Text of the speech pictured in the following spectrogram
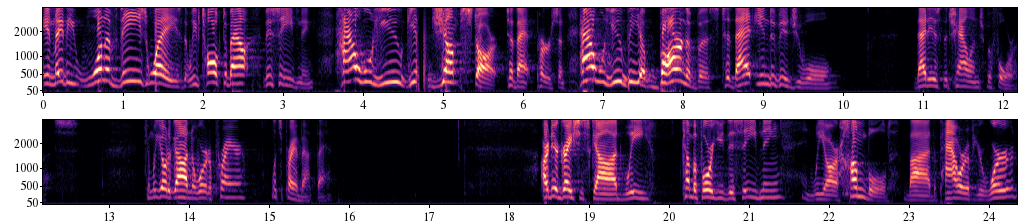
In maybe one of these ways that we've talked about this evening, how will you give a jump start to that person? How will you be a Barnabas to that individual? That is the challenge before us. Can we go to God in a word of prayer? Let's pray about that. Our dear gracious God, we come before you this evening and we are humbled by the power of your word.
